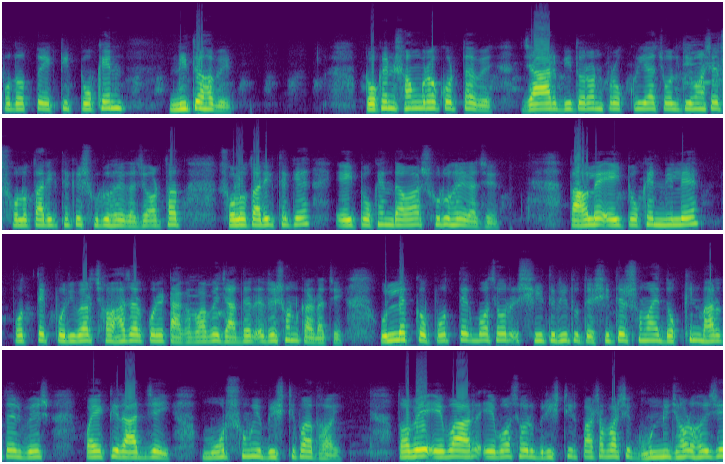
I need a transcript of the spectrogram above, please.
প্রদত্ত একটি টোকেন নিতে হবে। টোকেন সংগ্রহ করতে হবে, যার বিতরণ প্রক্রিয়া চলতি মাসের ষোলো তারিখ থেকে শুরু হয়ে গেছে। অর্থাৎ ষোলো তারিখ থেকে এই টোকেন দেওয়া শুরু হয়ে গেছে। তাহলে এই টোকেন নিলে প্রত্যেক পরিবার ছ হাজার করে টাকা পাবে যাদের রেশন কার্ড আছে। উল্লেখ্য, প্রত্যেক বছর শীত ঋতুতে, শীতের সময় দক্ষিণ ভারতের বেশ কয়েকটি রাজ্যেই মরশুমি বৃষ্টিপাত হয়। তবে এবার এবছর বৃষ্টির পাশাপাশি ঘূর্ণিঝড় হয়েছে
